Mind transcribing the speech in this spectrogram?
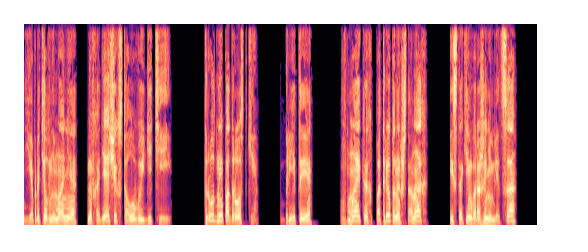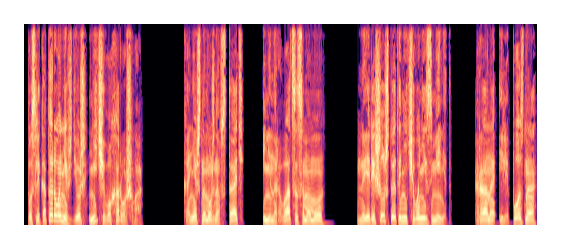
Я обратил внимание на входящих в столовую детей. Трудные подростки, бритые, в майках, потрепанных штанах и с таким выражением лица, после которого не ждешь ничего хорошего. Конечно, можно встать и не нарываться самому, но я решил, что это ничего не изменит. Рано или поздно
